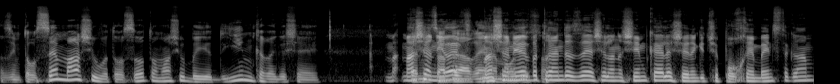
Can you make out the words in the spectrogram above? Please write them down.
אז אם אתה עושה משהו, ואתה עושה אותו משהו ביודעין כרגע, ש... מה- שאני אוהב, מה שאני אוהב. בטרנד הזה של אנשים כאלה, שנגיד שפורחים באינסטגרם,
